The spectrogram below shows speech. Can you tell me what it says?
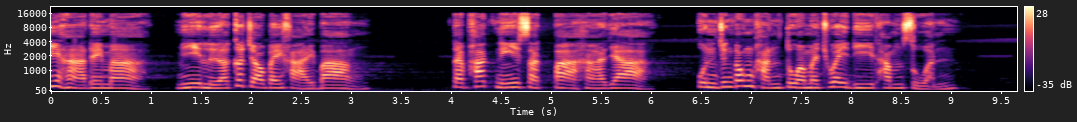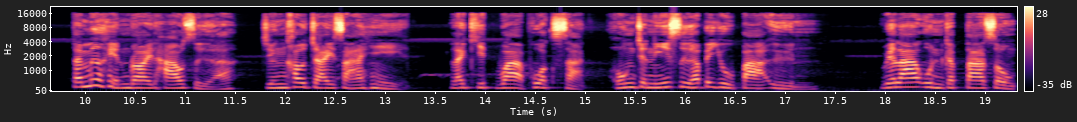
ที่หาได้มาก มีเหลือก็จะเอาไปขายบ้าง แต่พักนี้สัตว์ป่าหายาก อุ่นจึงต้องผันตัวมาช่วยดีทำสวน แต่เมื่อเห็นรอยเท้าเสือจึงเข้าใจสาเหตุ และคิดว่าพวกสัตว์คงจะหนีเสือไปอยู่ป่าอื่น เวลาอุ่นกับตาส่ง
